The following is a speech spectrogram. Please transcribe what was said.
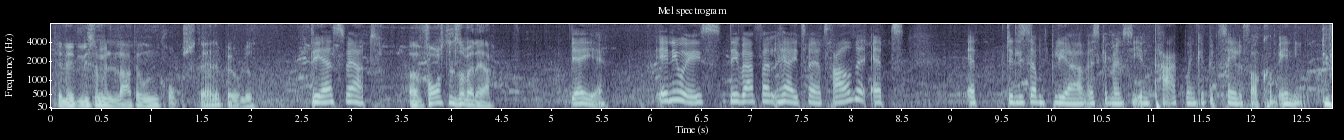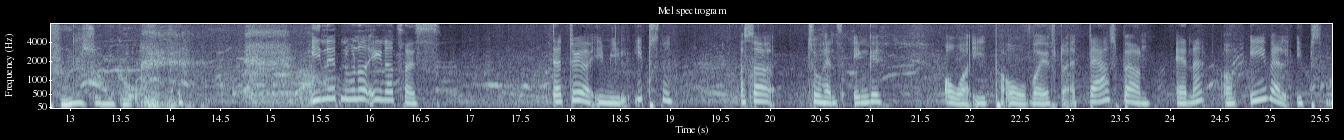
Det er lidt ligesom en latte uden grus. Det er lidt bøvlet. Det er svært. Og forestil sig, hvad det er. Ja, ja. Anyways, det er i hvert fald her i 33, at, at det ligesom bliver, hvad skal man sige, en park, man kan betale for at komme ind i. Det føles som i går. I 1961, der dør Emil Ibsen, og så tog hans enke over i et par år, hvorefter at deres børn, Anna og Evald Ibsen,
